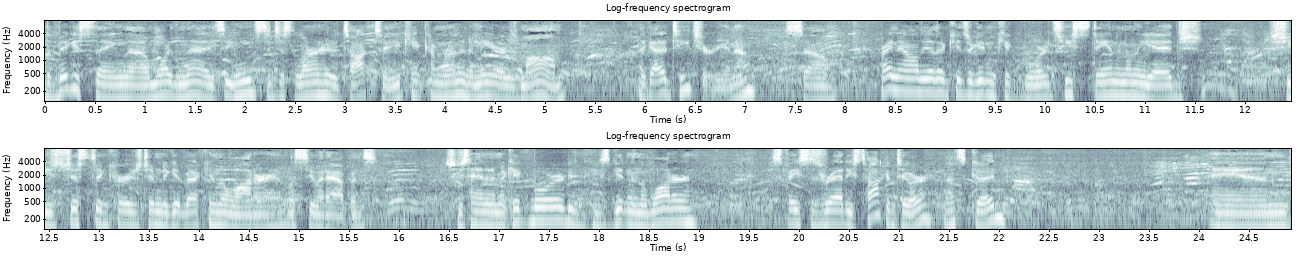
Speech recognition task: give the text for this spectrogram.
The biggest thing, though, more than that, is he needs to just learn who to talk to. You can't come running to me or his mom. I got to teach her, you know? So, right now, the other kids are getting kickboards. He's standing on the edge. She's just encouraged him to get back in the water. Let's see what happens. She's handing him a kickboard. He's getting in the water. His face is red. He's talking to her. That's good. And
